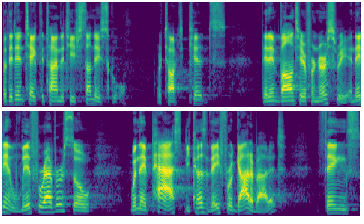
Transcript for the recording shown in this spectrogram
but they didn't take the time to teach Sunday school or talk to kids. They didn't volunteer for nursery, and they didn't live forever, so when they passed, because they forgot about it, things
